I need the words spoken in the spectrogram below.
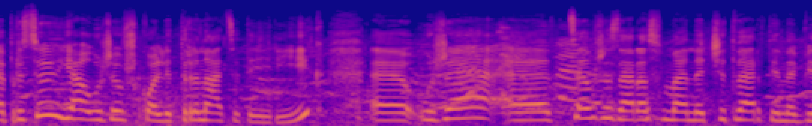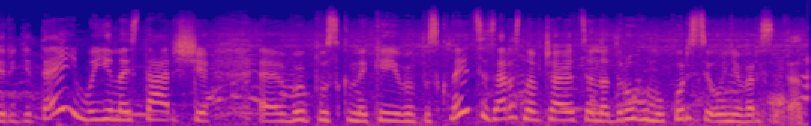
Е, Працюю я вже в школі 13-й рік. Е, Уже е, це вже зараз в мене четвертий набір дітей. Мої найстарші е, випускники і випускниці зараз навчаються на другому курсі університету.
